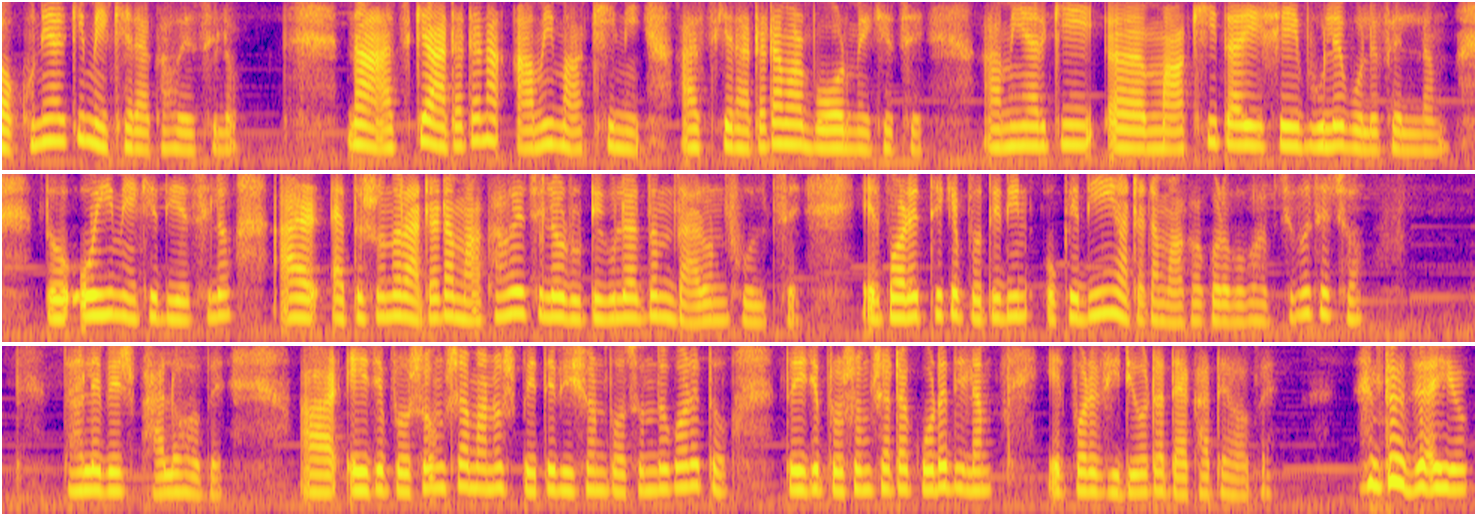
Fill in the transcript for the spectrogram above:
তখনই আর কি মেখে রাখা হয়েছিল। না, আজকে আটাটা না আমি মাখিনি আজকের আটাটা আমার বর মেখেছে। আমি আর কি মাখি তাই সেই ভুলে বলে ফেললাম। তো ওই মেখে দিয়েছিল, আর এত সুন্দর আটাটা মাখা হয়েছিল, রুটিগুলো একদম দারুণ ফুলছে। এরপরের থেকে প্রতিদিন ওকে দিয়েই আটাটা মাখা করব ভাবছি, বুঝেছ? তাহলে বেশ ভালো হবে। আর এই যে প্রশংসা মানুষ পেতে ভীষণ পছন্দ করে তো তো এই যে প্রশংসাটা করে দিলাম, এরপরে ভিডিওটা দেখাতে হবে। তো যাই হোক,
